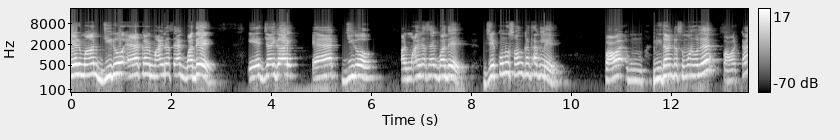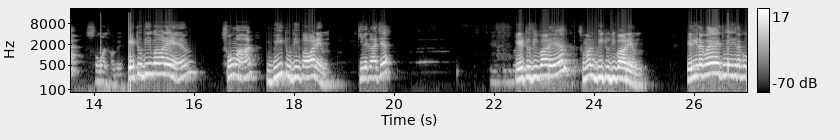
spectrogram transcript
এর মান জিরো, এক আর মাইনাস এক বাদে। এর জায়গায় এক, জিরো আর মাইনাস এক বাদে। যে কোনো সংখ্যা থাকলে পাওয়ার নিধানটা সমান হলে পাওয়ারটা সমান হবে। A to the power m সমান b to the power m কি লেখা আছে? A to the power m সমান b to the power m এদিকে দেখো, এই তুমি এদিকে দেখো,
